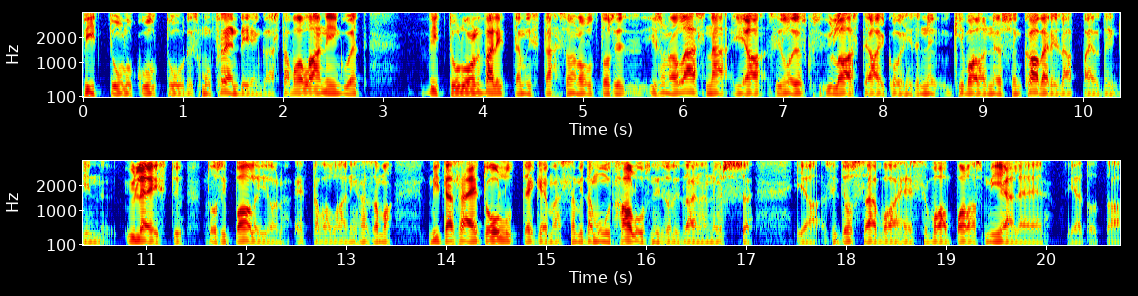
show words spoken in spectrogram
vittuulukulttuurissa mun friendien kanssa. Tavallaan niin kuin, että vittuulu on välittämistä, se on ollut tosi isona läsnä ja silloin joskus yläasteaikoihin se nö- kivalla Nössön kaveriläppä jotenkin yleistyi tosi paljon, että tavallaan ihan sama, mitä sä et ollut tekemässä, mitä muut halus, niin se oli aina Nössö. Ja sitten jossain vaiheessa se vaan palas mieleen ja tota,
